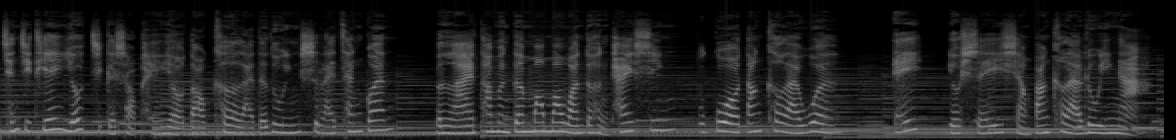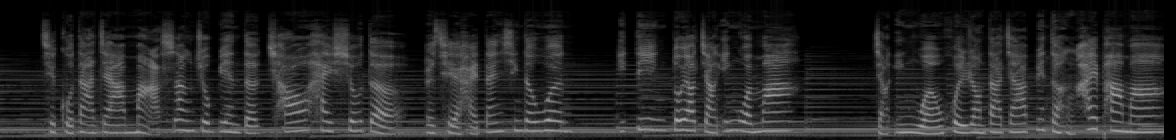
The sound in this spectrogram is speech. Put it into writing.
前几天有几个小朋友到克莱的录音室来参观，本来他们跟猫猫玩得很开心。不过当克莱问：“诶，有谁想帮克莱录音啊？”结果大家马上就变得超害羞的，而且还担心的问：“一定都要讲英文吗？讲英文会让大家变得很害怕吗？”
